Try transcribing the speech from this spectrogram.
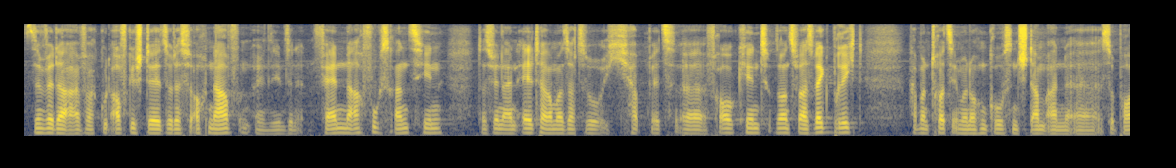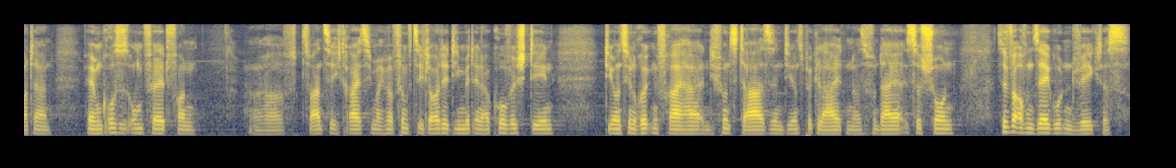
sind wir da einfach gut aufgestellt, sodass wir auch in dem Sinne Fan-Nachwuchs ranziehen, dass wenn ein älterer mal sagt, so ich habe jetzt äh, Frau, Kind, sonst was wegbricht, hat man trotzdem immer noch einen großen Stamm an äh, Supportern. Wir haben ein großes Umfeld von 20, 30, manchmal 50 Leute, die mit in der Kurve stehen, die uns den Rücken frei halten, die für uns da sind, die uns begleiten. Also von daher ist es schon, sind wir auf einem sehr guten Weg, dass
